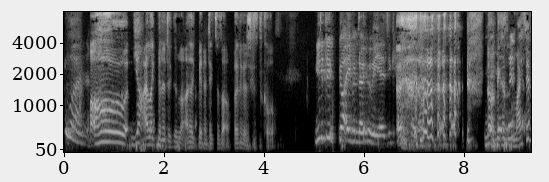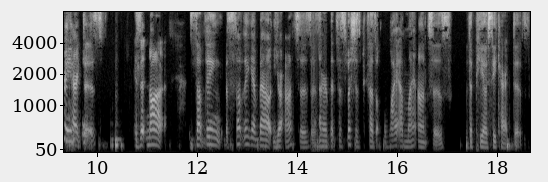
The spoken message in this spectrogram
the one. Oh, yeah, I like Benedict a lot. I like Benedict as well. Benedict is cool. You do not even know who he is. You can't say that. no, because my favorite characters is it not something something about your answers are a bit suspicious because why are my answers the POC characters?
